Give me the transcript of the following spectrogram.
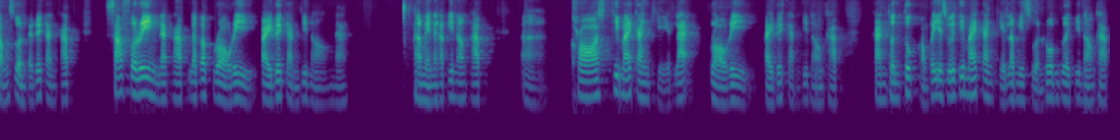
สองส่วนไปด้วยกันครับ suffering นะครับ แล้วก็ glory ไปด้วยกันพี่น้องนะอาเมนนะครับพี่น้องครับ cross ที่ไม้กางเขนและ glory ไปด้วยกันพี่น้องครับ การทนทุกข์ของพระเยซูที่ไม้กางเขนเรามีส่วนร่วมด้วยพี่น้องครับ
